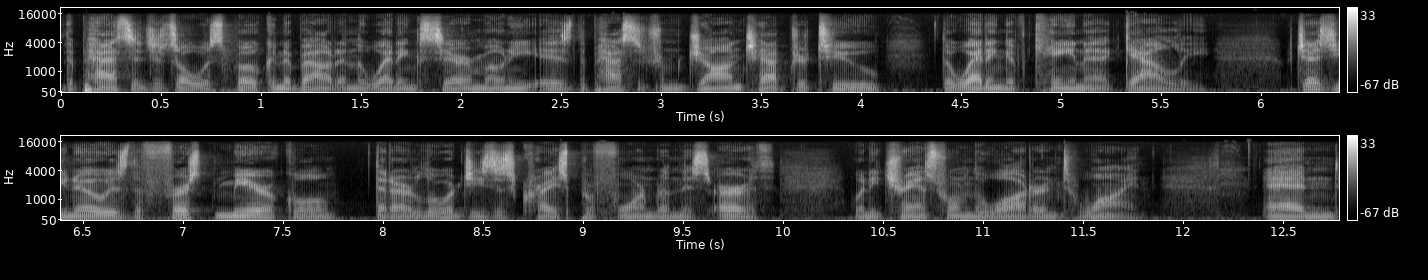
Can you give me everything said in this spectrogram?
the passage that's always spoken about in the wedding ceremony is the passage from John chapter 2, the wedding of Cana at Galilee, which, as you know, is the first miracle that our Lord Jesus Christ performed on this earth when he transformed the water into wine. And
